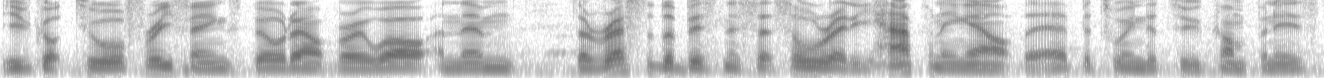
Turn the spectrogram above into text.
you've got two or three things built out very well, and then the rest of the business that's already happening out there between the two companies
